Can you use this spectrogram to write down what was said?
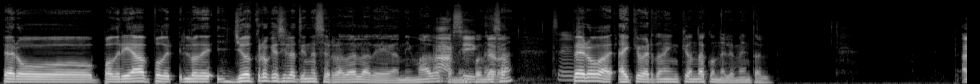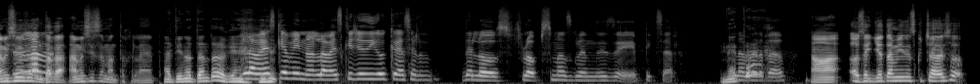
pero podría, pod- lo de, yo creo que sí la tiene cerrada la de animada Ah, también sí, con claro. esa, Sí. pero hay- que ver también qué onda con Elemental. A mí sí se me antoja, a mí sí se me antoja, la neta. ¿A ti no tanto o qué? La verdad es que a mí no, la verdad es que yo digo que va a ser de los flops más grandes de Pixar, ¿Neta? la verdad. No, o sea, yo también he escuchado eso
